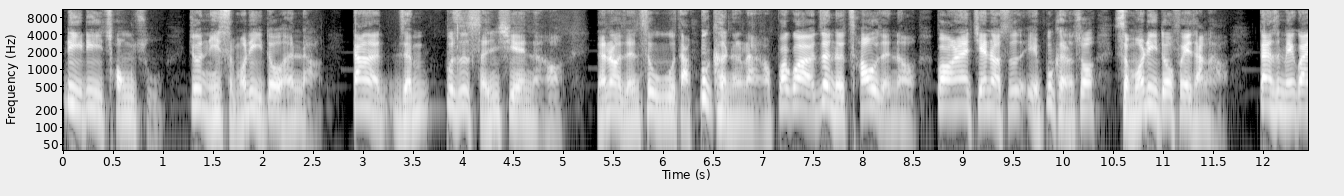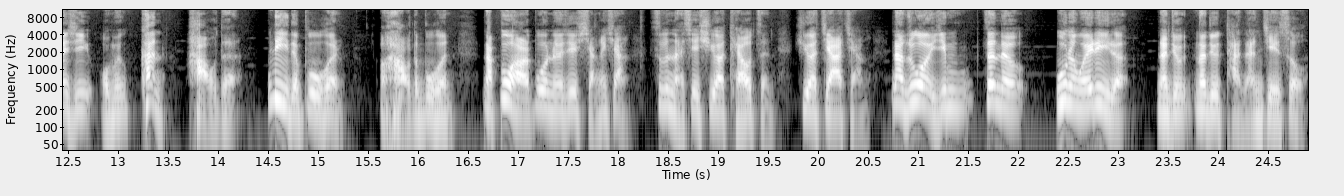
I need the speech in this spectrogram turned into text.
粒粒充足。就你什么力都很好，当然人不是神仙了哈，难道人是无大？不可能的啊！包括任何超人哦，包括那简老师也不可能说什么力都非常好。但是没关系，我们看好的力的部分，好的部分，那不好的部分呢，就想一想是不是哪些需要调整、需要加强，那如果已经真的无能为力了，那就那就坦然接受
